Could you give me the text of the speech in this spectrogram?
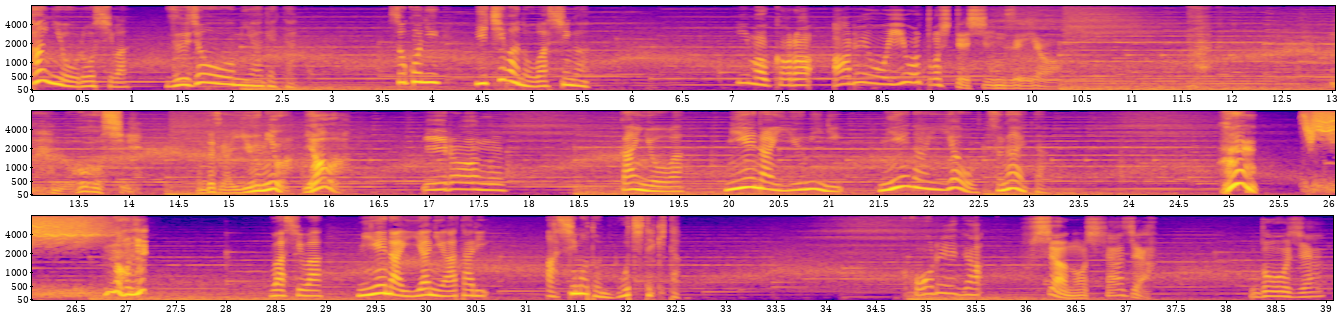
寛陽老子は頭上を見上げた。そこに一羽のわしが今からあれを言おうとして信ぜよ。老子。ですが弓は矢は？いらぬ。寛陽は見えない弓に見えない矢をつがえた。何？わしは見えない矢に当たり足元に落ちてきた。これがの社じゃ。どうじゃ？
